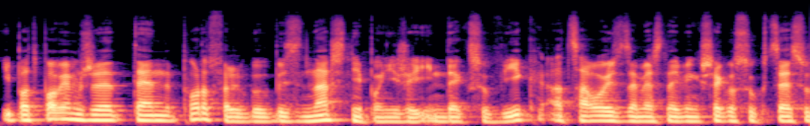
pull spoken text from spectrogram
I podpowiem, że ten portfel byłby znacznie poniżej indeksu WIG, a całość zamiast największego sukcesu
